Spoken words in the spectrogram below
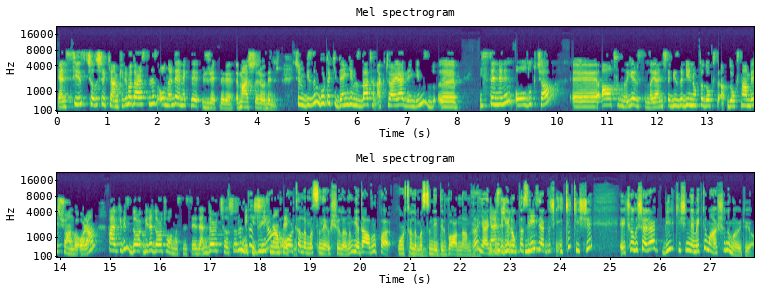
Yani siz çalışırken prim ödersiniz onların da emekli ücretleri, e, maaşları ödenir. Şimdi bizim buradaki dengemiz zaten aktüeryel dengemiz e, istenenin oldukça e, altında, yarısında. Yani işte bizde 1.95 şu anda oran. Halbuki biz 4, 1'e 4 olmasını isteriz. Yani 4 çalışanın bir kişiyi finanse etmesi. ortalaması ne Işıl Hanım ya da Avrupa ortalaması nedir bu anlamda? Yani, Yani bizde şöyle, 1.8 ne- yaklaşık iki kişi e, çalışarak bir kişinin emekli maaşını mı ödüyor?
